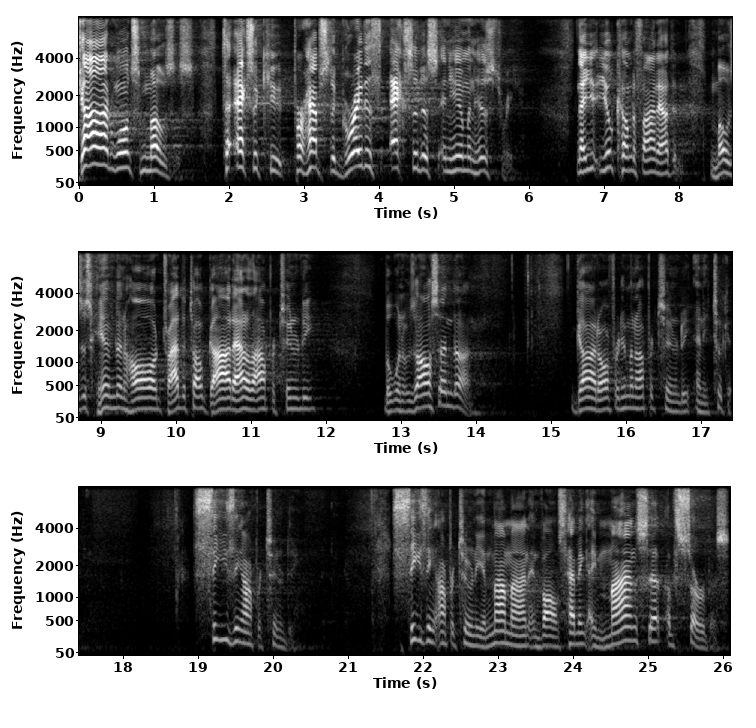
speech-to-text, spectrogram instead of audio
God wants Moses to execute perhaps the greatest exodus in human history. Now, you, will come to find out that Moses hemmed and hawed, tried to talk God out of the opportunity. But when it was all said and done, God offered him an opportunity and he took it. Seizing opportunity. Seizing opportunity, in my mind, involves having a mindset of service.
